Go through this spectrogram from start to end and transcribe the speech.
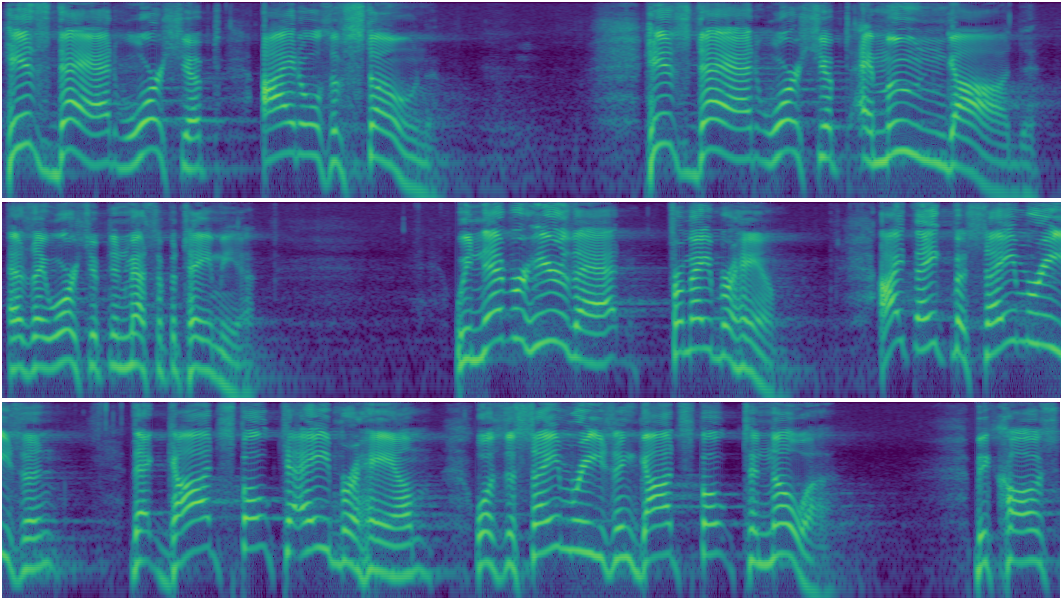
his dad worshiped idols of stone. His dad worshiped a moon god as they worshiped in Mesopotamia. We never hear that from Abraham. I think the same reason that God spoke to Abraham was the same reason God spoke to Noah because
